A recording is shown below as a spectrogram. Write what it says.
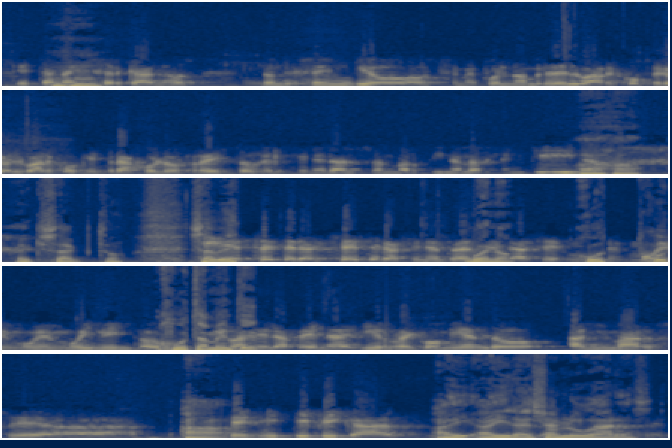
que están ahí cercanos, donde se hundió, se me fue el nombre del barco, pero el barco que trajo los restos del general San Martín a la Argentina. Ajá, exacto. Y etcétera, etcétera, sin entrar en Bueno, detalles. just- es muy, just- muy, muy lindo. justamente- Y vale la pena y recomiendo animarse a A- desmistificar. a, a ir a esos animarse.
